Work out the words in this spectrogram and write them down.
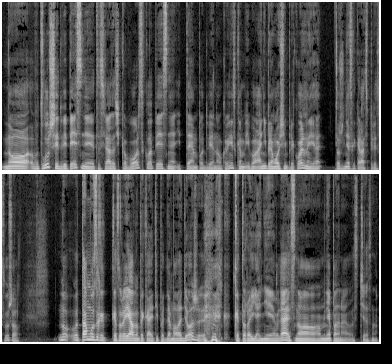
Но вот лучшие две песни — это связочка Ворскла песня и Темпо, две на украинском. И они прям очень прикольные, я тоже несколько раз переслушал. Ну, вот та музыка, которая явно такая, типа, для молодежи, которой я не являюсь, но мне понравилось, честно.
